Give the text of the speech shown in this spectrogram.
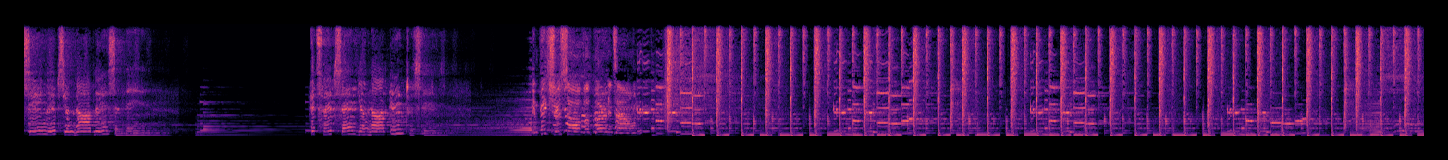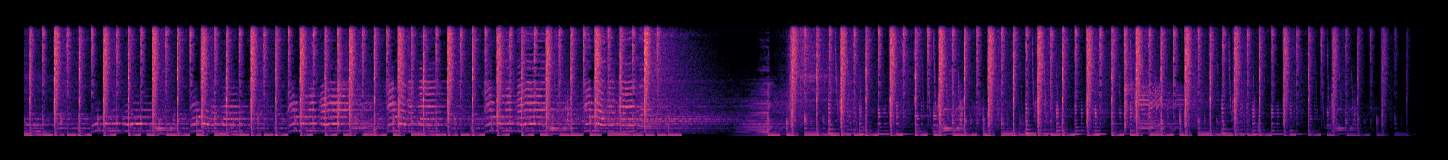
Kissing lips, you're not listening. It's lips and you're not interested. In pictures of a burning town.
